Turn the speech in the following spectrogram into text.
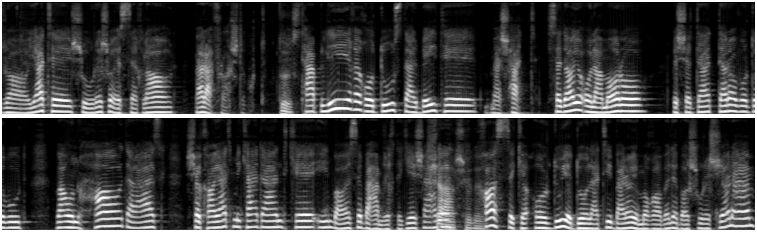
رایت شورش و استقلال برافراشته بود. درسته. تبلیغ قدوس در بیت مشهد صدای علما رو به شدت در آورده بود و اونها در اصل شکایت می‌کردند که این باعث به هم ریختگی شهر, شهر شده. خواسته که اردوی دولتی برای مقابله با شورشیان هم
